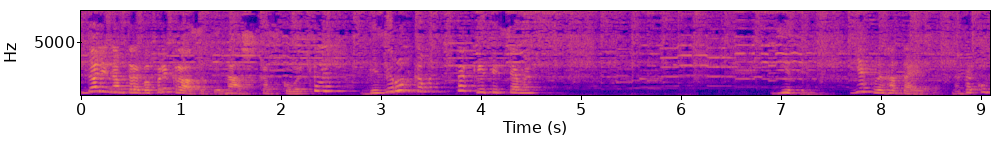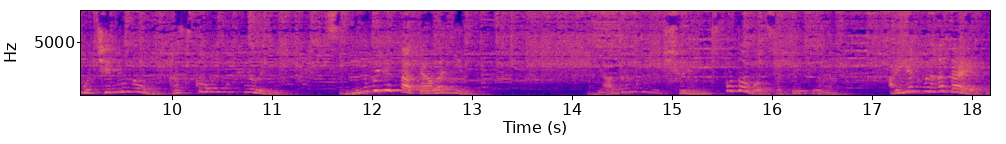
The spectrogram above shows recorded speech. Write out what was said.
Далі нам треба прикрасити наш казковий килим візерунками та китицями. Діти, як ви гадаєте, на такому чарівному казковому килимі смів би літати Аладдін? Я думаю, що йому сподобався цей килим. А як ви гадаєте,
